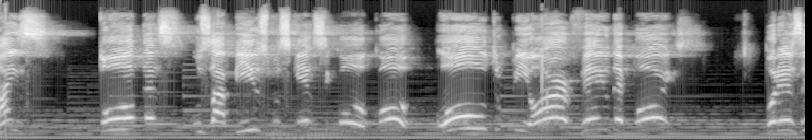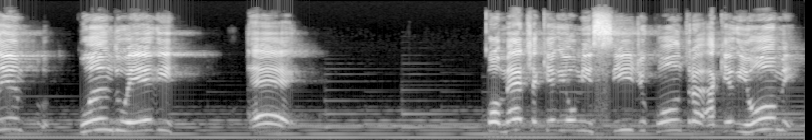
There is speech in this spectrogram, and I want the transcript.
Mas todos os abismos que ele se colocou, outro pior veio depois. Por exemplo, quando ele é, comete aquele homicídio contra aquele homem,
